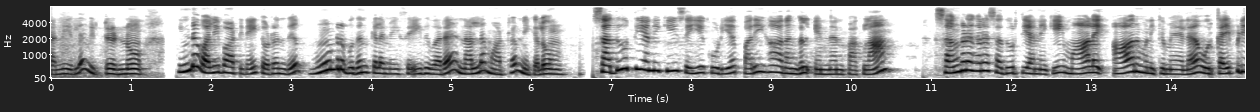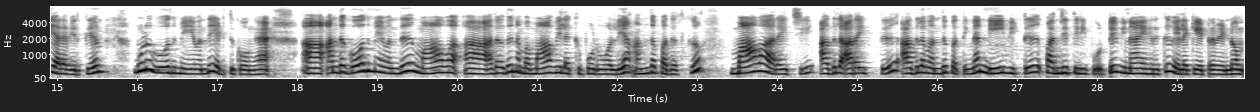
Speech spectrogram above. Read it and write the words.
தண்ணீரில் விட்டுடணும். இந்த வழிபாட்டினை தொடர்ந்து மூன்று புதன்கிழமை செய்து வர நல்ல மாற்றம் நிகழும். சதுர்த்தி அன்னைக்கு செய்யக்கூடிய பரிகாரங்கள் என்னன்னு பார்க்கலாம். சங்கடகர சதுர்த்தி அன்னைக்கு மாலை ஆறு மணிக்கு மேலே ஒரு கைப்பிடி அளவிற்கு முழு கோதுமையை வந்து எடுத்துக்கோங்க. அந்த கோதுமையை வந்து மாவை அதாவது நம்ம மாவிளக்கு போடுவோம் இல்லையா? அந்த பதத்துக்கு மாவை அரைச்சி அதில் அரைத்து அதில் வந்து பார்த்திங்கன்னா நெய் விட்டு பஞ்சுத்திரி போட்டு விநாயகருக்கு விளக்கேற்ற வேண்டும்.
